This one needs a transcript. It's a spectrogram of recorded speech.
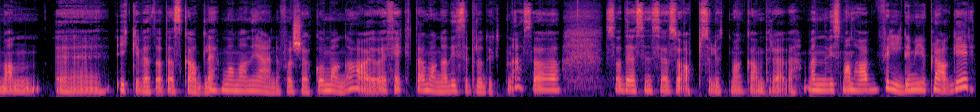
man eh, ikke vet at er skadelig, må man gjerne forsøke. Og mange har jo effekt av mange av disse produktene, så, så det syns jeg så absolutt man kan prøve. Men hvis man har veldig mye plager,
